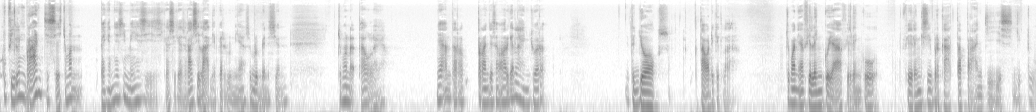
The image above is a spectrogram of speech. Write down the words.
Aku feeling Perancis ya cuman pengennya sih Messi kasih kasih kasih lah dia Piala Dunia sebelum pensiun. Cuman nggak tahu lah ya. Ya antara Perancis sama Argen lah yang juara. Itu jokes. Ketawa dikit lah. Cuman ya feelingku ya feelingku feeling sih berkata Perancis gitu.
